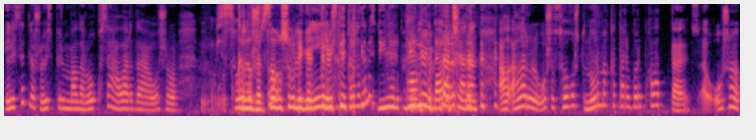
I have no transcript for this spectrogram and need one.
элестет ошо өспүрүм балдар окуса алар да ошо биз кыргыздар согушуп эле келиптирбиз дейт кыргыз эмес дүйнөлүк тарыхты дагычы анан алар ошо согушту норма катары көрүп калат да. Ошо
